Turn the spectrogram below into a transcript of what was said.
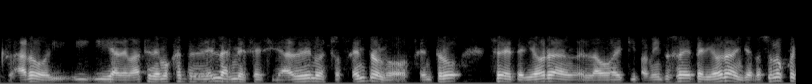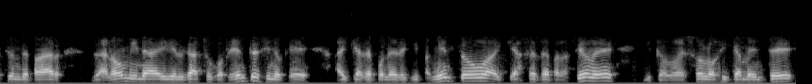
claro. y, y, además tenemos que atender las necesidades de nuestros centros. Los centros se deterioran, los equipamientos se deterioran. Ya no solo es cuestión de pagar la nómina y el gasto corriente, sino que hay que reponer equipamiento, hay que hacer reparaciones y todo eso, lógicamente,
